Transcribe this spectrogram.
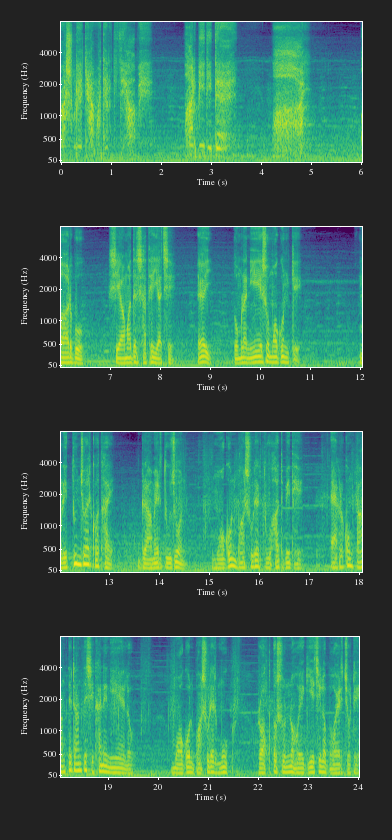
বাসুরেকে আমাদের দিতে হবে। পারবি দিতে। পারব, সে আমাদের সাথেই আছে। এই, তোমরা নিয়ে এসো মগনকে। মৃত্যুঞ্জয়ের কথায় গ্রামের দুজন মগন বাঁশুরের দুহাত বেঁধে একরকম টানতে টানতে সেখানে নিয়ে এলো। মগন বাঁশুরের মুখ রক্তশূন্য হয়ে গিয়েছিল ভয়ের চোটে।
